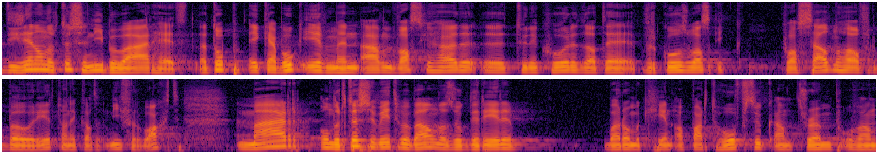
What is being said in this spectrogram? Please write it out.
die zijn ondertussen niet bewaarheid. Let op, ik heb ook even mijn adem vastgehouden uh, toen ik hoorde dat hij verkozen was. Ik, was zelf nogal verbouwereerd, want ik had het niet verwacht. Maar ondertussen weten we wel, en dat is ook de reden waarom ik geen apart hoofdstuk aan Trump of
